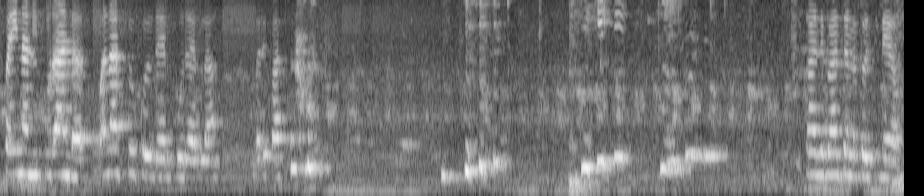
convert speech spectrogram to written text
ಫೈನಲಿ ಪೂರ ಅಂಡ್ ಒಣ ಸೂಕುಲ್ದೇರ್ ಪೂರ ಎಲ್ಲ. ಬರೀ ಪಾತ್ರ ಖಾಲಿ ಬಾಜನ ತೋಚಿದೆ ಅವು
